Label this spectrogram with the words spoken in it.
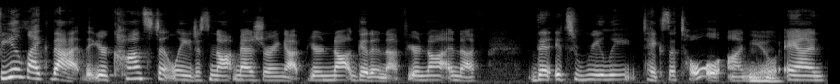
feel like that, that you're constantly just not measuring up, you're not good enough, you're not enough, that it's really takes a toll on you. Mm-hmm. And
